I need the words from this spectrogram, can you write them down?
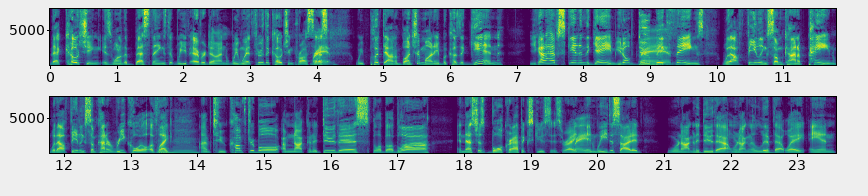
that coaching is one of the best things that we've ever done. We went through the coaching process. Right. We put down a bunch of money because, again, you got to have skin in the game. You don't do big things without feeling some kind of pain, without feeling some kind of recoil of like, Mm-hmm. I'm too comfortable. I'm not going to do this, blah, blah, blah. And that's just bullcrap excuses, right? Right. And we decided we're not going to do that. We're not going to live that way. And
